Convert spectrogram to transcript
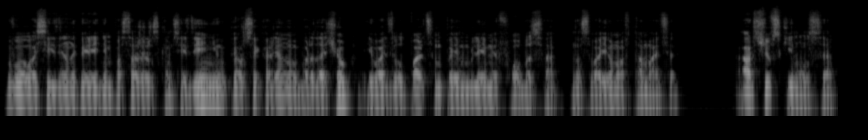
Вова, сидя на переднем пассажирском сиденье, уперся коленом в бардачок и водил пальцем по эмблеме Фобоса на своем автомате. Арчи вскинулся.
